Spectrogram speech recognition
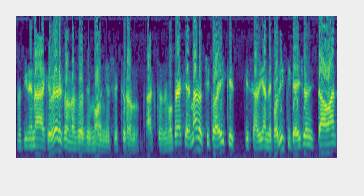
no tiene nada que ver con los dos demonios, esto era un acto de democracia. Además, los chicos ahí que, que sabían de política, ellos estaban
